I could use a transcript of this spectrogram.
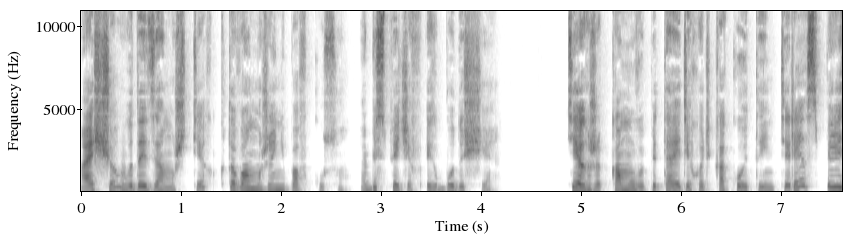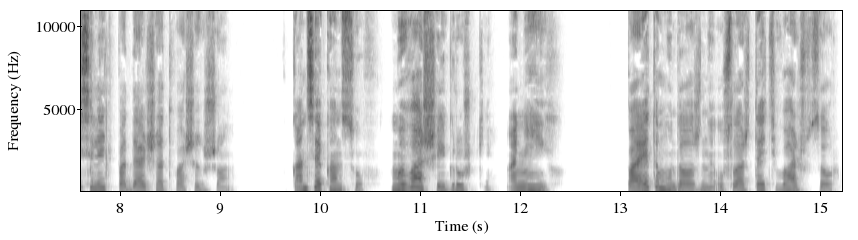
А еще выдать замуж тех, кто вам уже не по вкусу, обеспечив их будущее. Тех же, к кому вы питаете хоть какой-то интерес, переселить подальше от ваших жен. В конце концов, мы ваши игрушки, а не их. Поэтому должны услаждать ваш взор,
